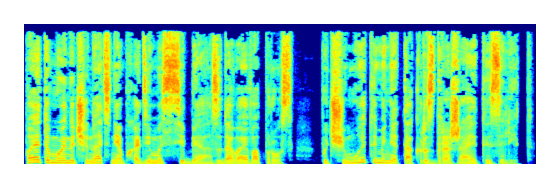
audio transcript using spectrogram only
Поэтому и начинать необходимо с себя, задавая вопрос, почему это меня так раздражает и злит.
